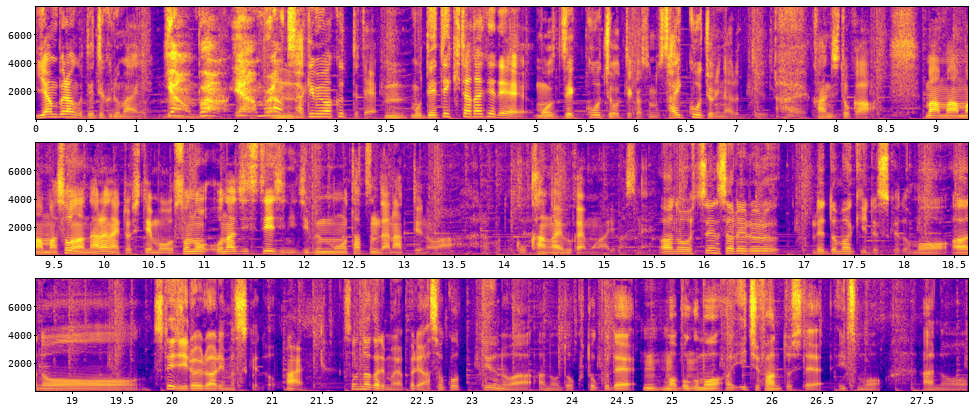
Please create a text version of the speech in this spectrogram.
イアン・ブラウンが出てくる前に「イアン・ブラウンイアン・ブラウン!」って叫びまくってて、うん。もう出てきただけでもう絶好調っていうかその最高潮になるっていうはい。感じとかまあまあまあまあそうはならないとしてもその同じステージに自分も立つんだなっていうのはなるほどこう感慨深いものがありますね。あの出演されるレッドマーキーですけども、あのーステージいろいろありますけどはい、その中でもやっぱりあそこっていうのはあの独特で、うんうんうん。まあ、僕も一ファンとしていつもあの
